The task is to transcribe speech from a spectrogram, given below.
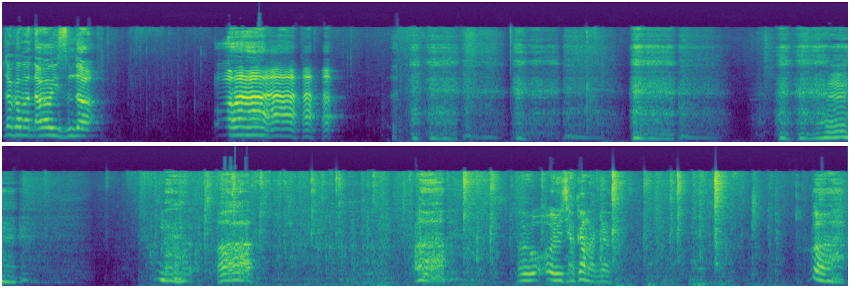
잠깐만 나가겠습니다. 아, 아, 아, 아. 어, 어, 잠깐만요. 아,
